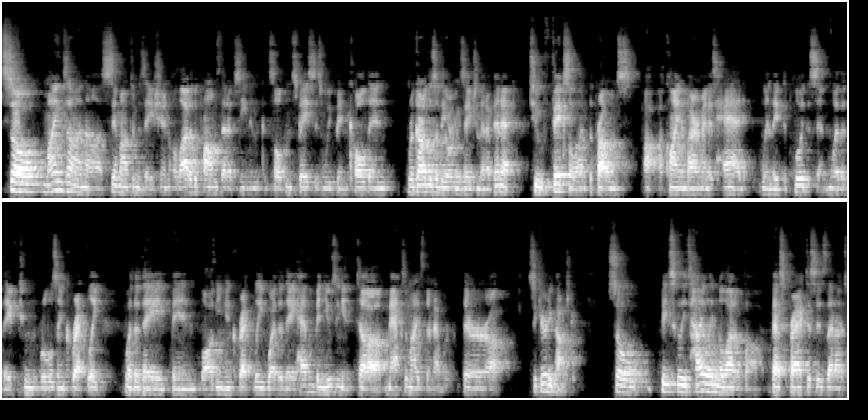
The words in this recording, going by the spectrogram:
So mine's on uh, SIEM optimization. A lot of the problems that I've seen in the consultant space is we've been called in, regardless of the organization that I've been at, to fix a lot of the problems a client environment has had when they've deployed the SIEM, whether they've tuned the rules incorrectly, whether they've been logging incorrectly, whether they haven't been using it to maximize their network, their uh, security posture. So basically, it's highlighting a lot of uh, best practices that I've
